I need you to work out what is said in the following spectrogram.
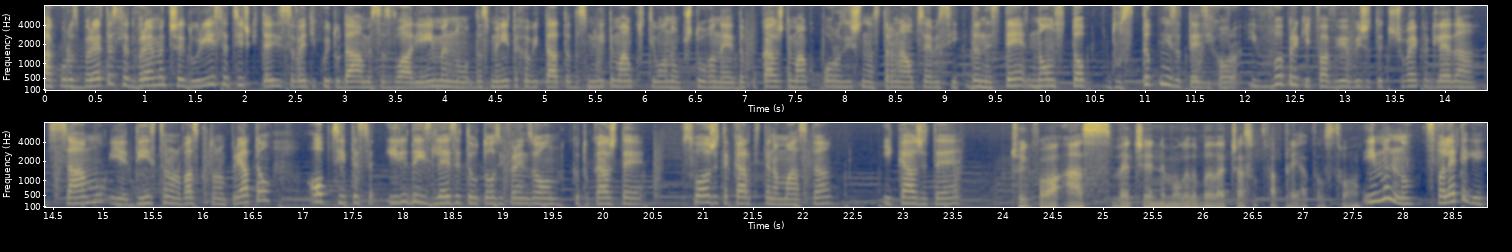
Ако разберете след време, че дори и след всички тези съвети, които даваме с Владия, именно да смените хабитата, да смените малко стила на общуване, да покажете малко по-различна страна от себе си, да не сте нон-стоп достъпни за тези хора. И въпреки това вие виждате, че човека гледа само и единствено на вас като на приятел, опциите са или да излезете от този френдзон, като кажете, сложите картите на маста и кажете, Какво, аз вече не мога да бъда част от това приятелство. Именно, свалете ги.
